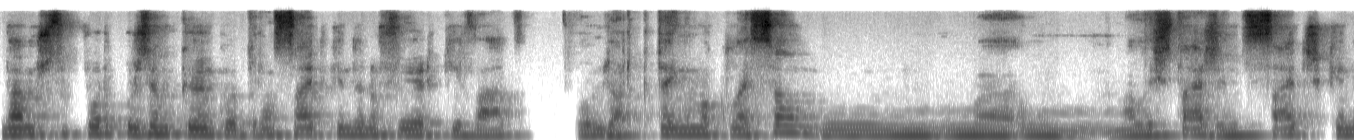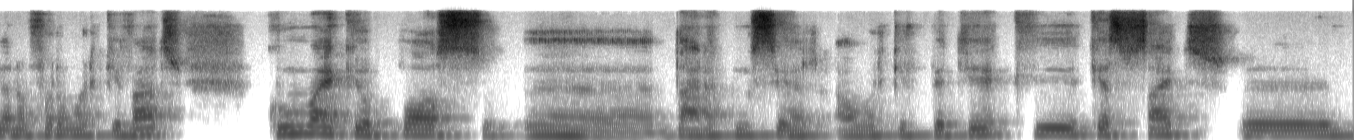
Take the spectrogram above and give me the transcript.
Vamos supor, por exemplo, que eu encontro um site que ainda não foi arquivado ou melhor, que tem uma coleção, uma, uma, listagem de sites que ainda não foram arquivados, como é que eu posso uh, dar a conhecer ao arquivo PT que, que esses sites, uh,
